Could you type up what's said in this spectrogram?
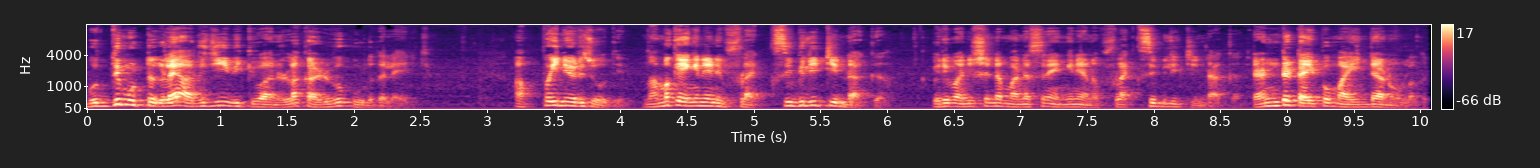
ബുദ്ധിമുട്ടുകളെ അതിജീവിക്കുവാനുള്ള കഴിവ് കൂടുതലായിരിക്കും. അപ്പോൾ ഇനി ഒരു ചോദ്യം. നമുക്ക് എങ്ങനെയാണ് ഫ്ലെക്സിബിലിറ്റി ഉണ്ടാക്കുക? ഒരു മനുഷ്യന്റെ മനസ്സിനെ എങ്ങനെയാണ് ഫ്ലെക്സിബിലിറ്റി ഉണ്ടാക്കുക? രണ്ട് ടൈപ്പ് മൈൻഡാണ് ഉള്ളത്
